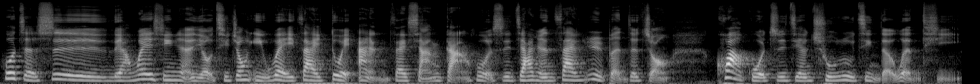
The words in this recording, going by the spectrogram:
或者是两位新人有其中一位在对岸，在香港，或者是家人在日本，这种跨国之间出入境的问题。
